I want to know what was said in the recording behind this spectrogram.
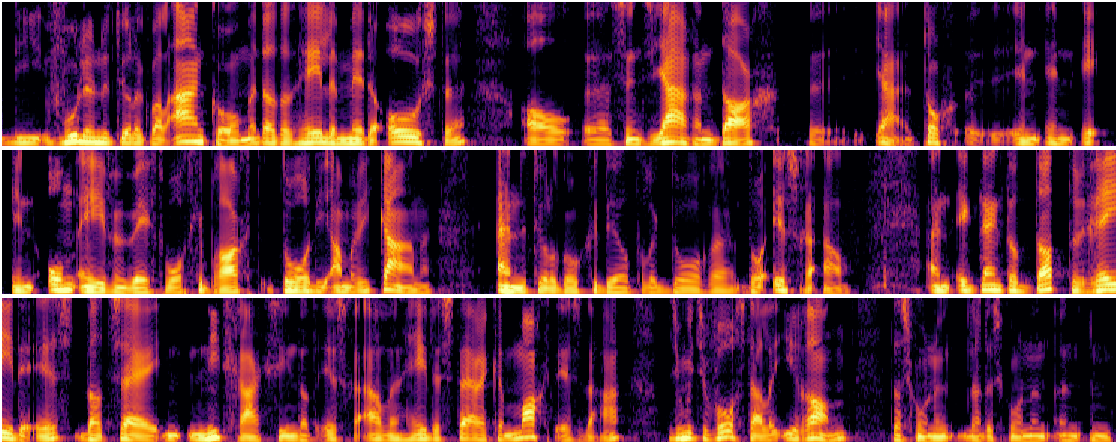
die voelen natuurlijk wel aankomen dat het hele Midden-Oosten al sinds jaar en dag ja, toch in, in, in onevenwicht wordt gebracht door die Amerikanen. En natuurlijk ook gedeeltelijk door, eh, door Israël. En ik denk dat dat de reden is dat zij niet graag zien dat Israël een hele sterke macht is daar. Want je moet je voorstellen, Iran, dat is gewoon een, dat is gewoon een, een, een,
